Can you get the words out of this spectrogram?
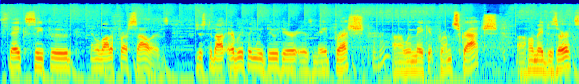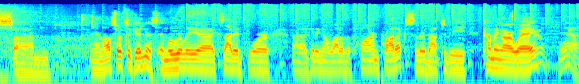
steaks, seafood, and a lot of fresh salads. Just about everything we do here is made fresh. Uh, we make it from scratch, uh, homemade desserts, um, and all sorts of goodness. And we're really uh, excited for uh, getting a lot of the farm products that are about to be coming our way. Yeah.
